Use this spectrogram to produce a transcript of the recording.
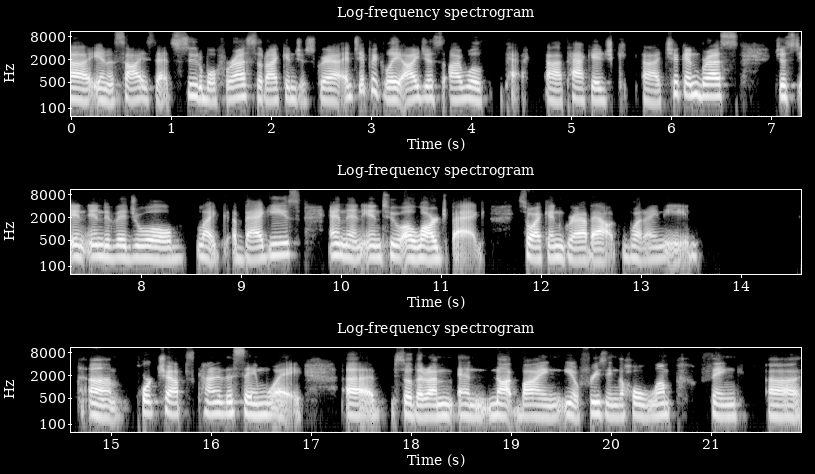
uh, in a size that's suitable for us that I can just grab. And typically I just, I will uh, package uh, chicken breasts just in individual like uh, baggies and then into a large bag so I can grab out what I need. Um, pork chops kind of the same way. Uh, so that I'm and not buying, you know, freezing the whole lump thing uh,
